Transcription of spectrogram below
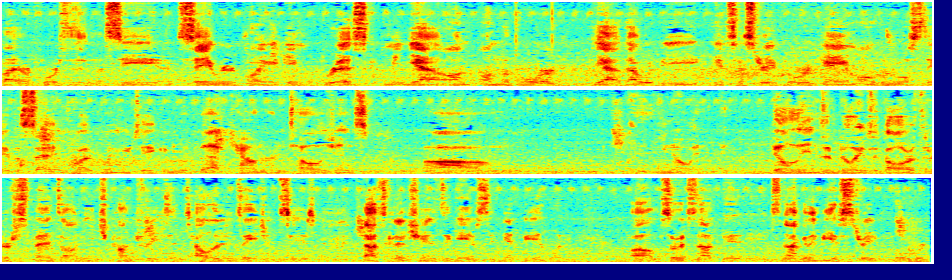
by our forces in the sea. And say we were playing a game of Risk. I mean, yeah, on, on the board, yeah, that would be. It's a straightforward game. All the rules stay the same. But when you take into effect counterintelligence, um, you know, billions and billions of dollars that are spent on each country's intelligence agencies, that's going to change the game significantly. Um, so it's not it, it's not going to be a straightforward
